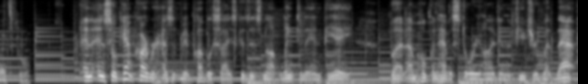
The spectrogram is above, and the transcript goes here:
That's cool. And and so Camp Carver hasn't been publicized because it's not linked to the NPA, but I'm hoping to have a story on it in the future. But that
